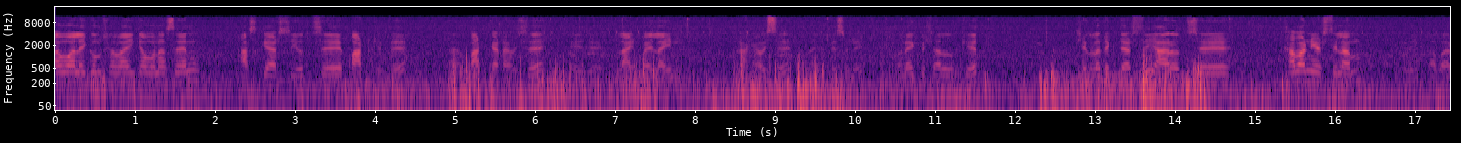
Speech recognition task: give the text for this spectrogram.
আসসালামু আলাইকুম সবাই, কেমন আছেন? আজকে আসছি হচ্ছে পাট খেতে। পাট কাটা হয়েছে, এই যে লাইন বাই লাইন রাখা হয়েছে পেছনে। অনেক বিশাল ক্ষেত, সেগুলো দেখতে আসছি। আর হচ্ছে খাবার নিয়ে আসছিলাম, ওই খাবার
